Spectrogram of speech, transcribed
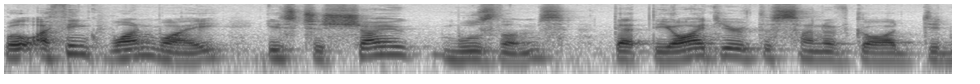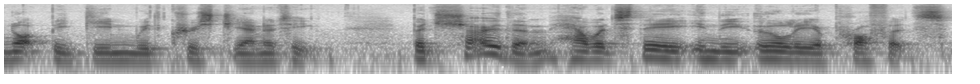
Well, I think one way is to show Muslims that the idea of the Son of God did not begin with Christianity, but show them how it's there in the earlier prophets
